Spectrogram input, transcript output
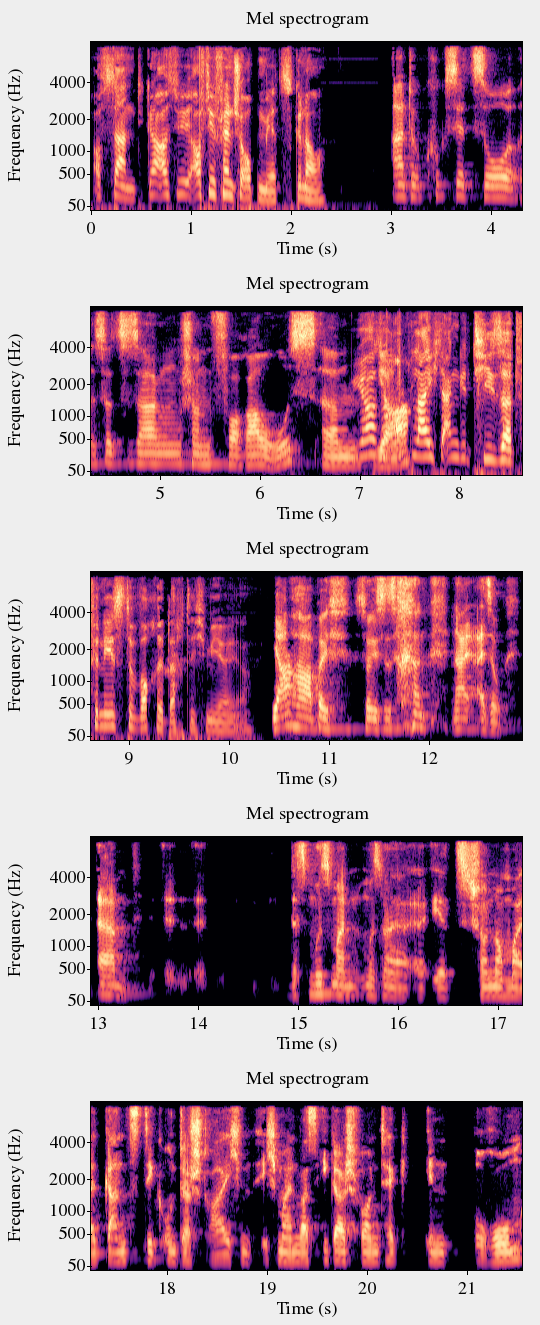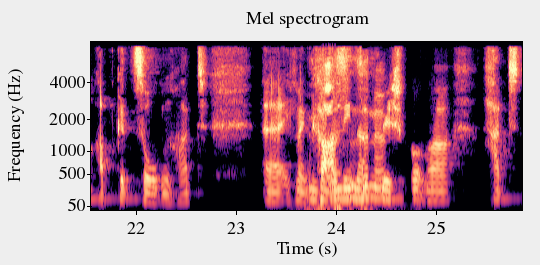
Auf Sand, genau, auf die, auf die French Open jetzt, genau. Ah, du guckst jetzt so sozusagen schon voraus. Ähm, ja, so ja. auch leicht angeteasert für nächste Woche, dachte ich mir, ja. Ja, habe ich, soll ich so sagen? Nein, also ähm, das muss man muss man äh, jetzt schon noch mal ganz dick unterstreichen. Ich meine, was Iga Schwontek in Rom abgezogen hat. Äh, ich meine, Carolina Pliskova hat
